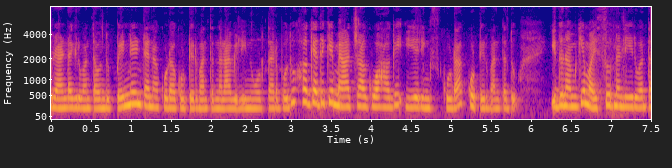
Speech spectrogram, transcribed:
ಗ್ರ್ಯಾಂಡ್ ಆಗಿರುವಂಥ ಒಂದು ಪೆಂಡೆಂಟನ್ನು ಕೂಡ ಕೊಟ್ಟಿರುವಂಥದ್ದು ನಾವಿಲ್ಲಿ ನೋಡ್ತಾ ಇರ್ಬೋದು. ಹಾಗೆ ಅದಕ್ಕೆ ಮ್ಯಾಚ್ ಆಗುವ ಹಾಗೆ ಇಯರಿಂಗ್ಸ್ ಕೂಡ ಕೊಟ್ಟಿರುವಂಥದ್ದು. ಇದು ನಮಗೆ ಮೈಸೂರಿನಲ್ಲಿ ಇರುವಂಥ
